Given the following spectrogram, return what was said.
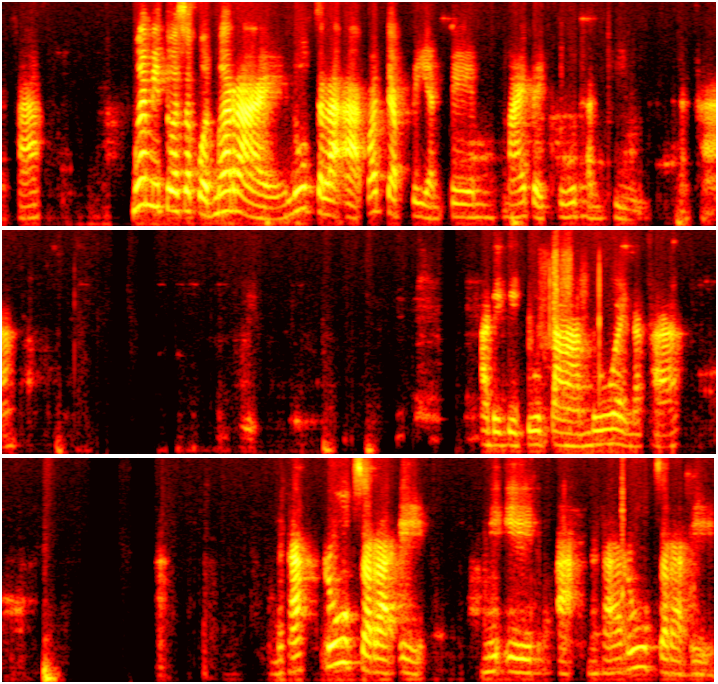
นะคะเมื่อมีตัวสะกดเมื่อไหร่ รูปสระอะก็จะเปลี่ยนเป็นไม้ไต่คูทันทีนะคะอะเด็กๆดูตามด้วยนะคะอะเห็นไหมคะรูปสระเอก มีเอกอะนะคะรูปสระเอก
